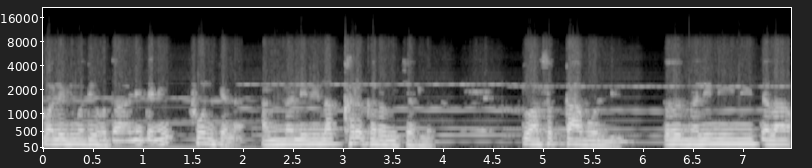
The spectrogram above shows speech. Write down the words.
कॉलेजमध्ये होता आणि त्याने फोन केला आणि नलिनीला खरं खरं विचारलं. तू असं का बोलली? तर नलिनीने त्याला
